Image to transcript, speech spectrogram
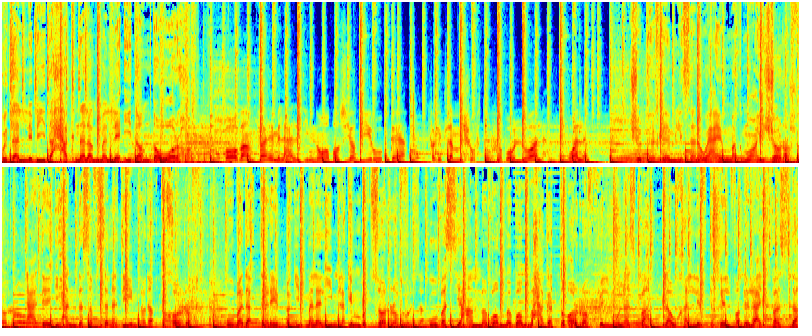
وده اللي بيضحكنا لما نلاقي ده مدورها. فهو بقى مفهم العيال دي إن هو باظ يطير وبتاع. فجيت لما شفته فبقول له ولا ولا. شبه خام ثانوي عام مجموعي يشرف إعدادي هندسة في سنتين بدأت أخرف وبدأت اراب بجيب ملاليم لكن بتصرف. وبس يا عم بم بم حاجات تقرف. بالمناسبة لو خلفت خلفة طلعت فاسدة.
